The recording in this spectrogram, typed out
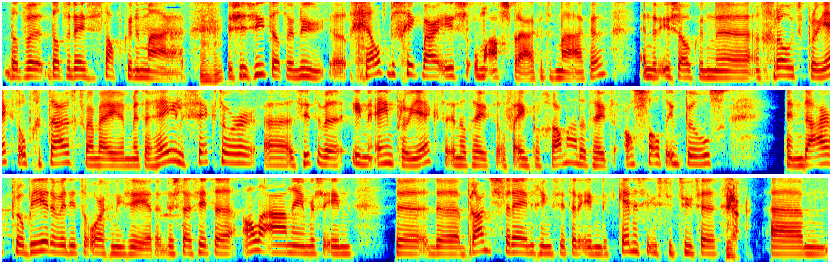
dat we, dat we deze stap kunnen maken. Mm -hmm. Dus je ziet dat er nu geld beschikbaar is om afspraken te maken. En er is ook een, uh, een groot project opgetuigd... waarbij met de hele sector uh, zitten we in één project... En dat heet, of één programma, dat heet Asfalt Impuls. En daar proberen we dit te organiseren. Dus daar zitten alle aannemers in... De, de branchevereniging zit erin, de kennisinstituten... Ja. Um,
